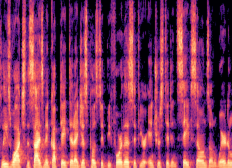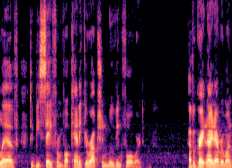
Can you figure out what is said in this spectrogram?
Please watch the seismic update that I just posted before this if you're interested in safe zones on where to live to be safe from volcanic eruption moving forward. Have a great night, everyone.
